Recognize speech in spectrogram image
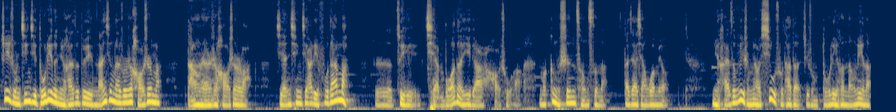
这种经济独立的女孩子对男性来说是好事吗？当然是好事了，减轻家里负担嘛，这是最浅薄的一点好处啊。那么更深层次呢？大家想过没有？女孩子为什么要秀出她的这种独立和能力呢？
